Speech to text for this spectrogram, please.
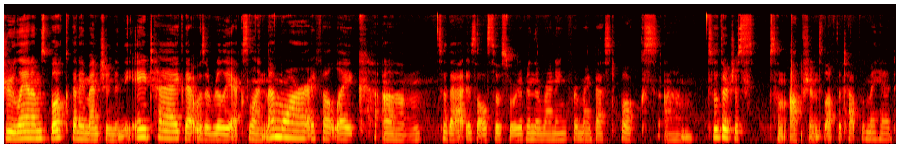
Drew Lanham's book that I mentioned in the A tag. That was a really excellent memoir, I felt like. Um, so that is also sort of in the running for my best books. Um, so they're just some options off the top of my head.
